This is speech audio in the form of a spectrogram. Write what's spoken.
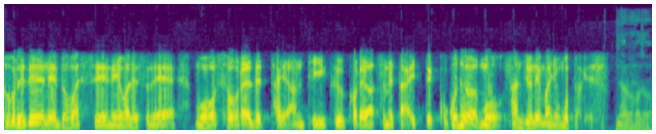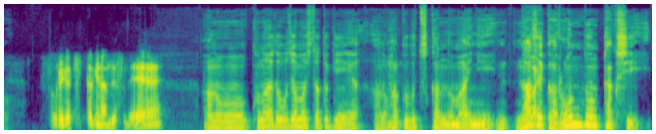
それでね、土橋青年はですね、もう将来絶対アンティーク、これを集めたいって、ここではもう30年前に思ったわけです。なるほど。それがきっかけなんですね。あのこの間お邪魔した時にあの博物館の前に、うん、なぜかロンドンタクシー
